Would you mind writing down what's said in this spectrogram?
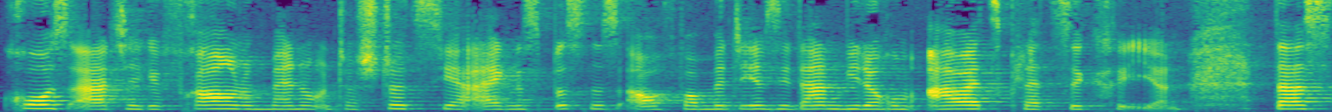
großartige Frauen und Männer unterstützt, ihr eigenes Business aufbauen, mit dem sie dann wiederum Arbeitsplätze kreieren. Das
